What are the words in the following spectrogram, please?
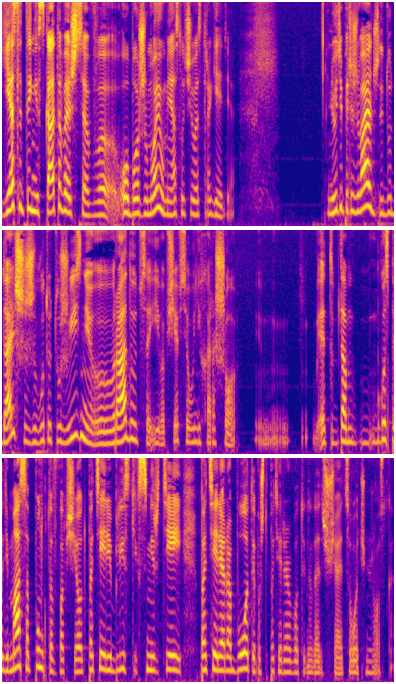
Если ты не скатываешься в «О, боже мой, у меня случилась трагедия». Люди переживают, идут дальше, живут эту жизнь, э, радуются, и вообще все у них хорошо. Это там, господи, масса пунктов вообще, от потери близких, смертей, потеря работы, потому что потеря работы иногда ощущается очень жестко,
